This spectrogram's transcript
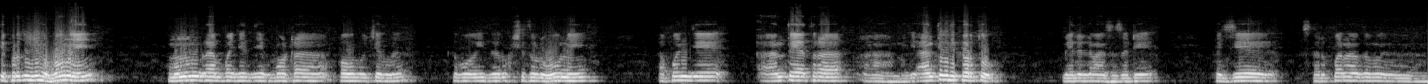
ते प्रदूषण होऊ नये म्हणून ग्रामपंचायतीने एक मोठा पाऊल उचललं की बाबा इथं वृक्षतोड होऊ नये. आपण जे अंत्ययात्रा म्हणजे अंत्यविधी करतो मेलेल्या माणसासाठी तर जे सरपणाचं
